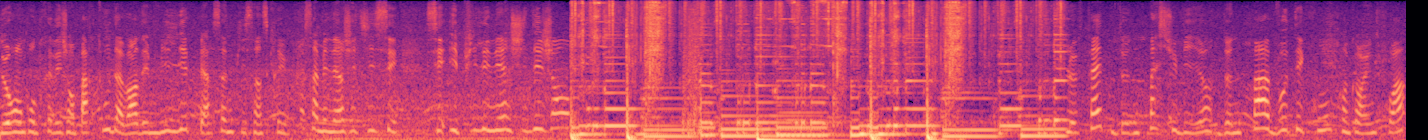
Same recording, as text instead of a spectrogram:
de rencontrer des gens partout, d'avoir des milliers de personnes qui s'inscrivent. Ça m'énergétise, et puis l'énergie des gens de ne pas subir, de ne pas voter contre encore une fois,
